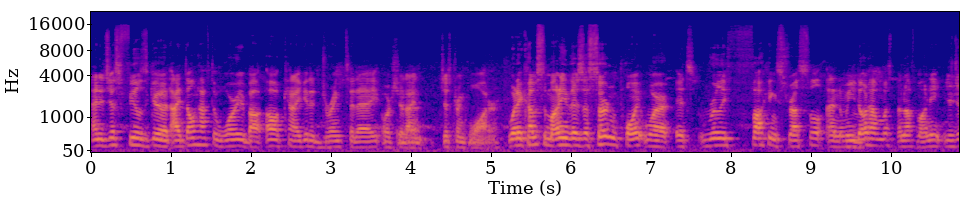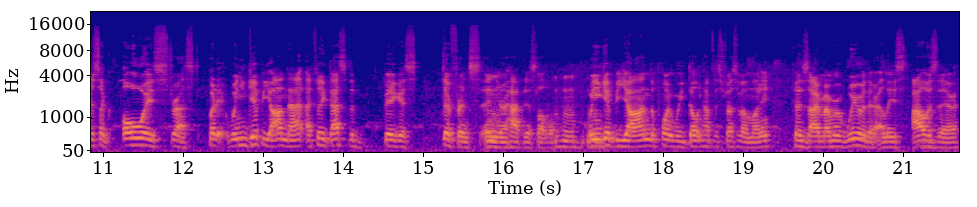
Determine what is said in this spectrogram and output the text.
and it just feels good. I don't have to worry about oh can I get a drink today or should Yeah. I just drink water? When it comes to money, there's a certain point where it's really fucking stressful, and when you Mm-hmm. don't have much, enough money, you're just like always stressed. But it, when you get beyond that, I feel like that's the biggest difference in your happiness level. Mhm, When you get beyond the point where you don't have to stress about money, because I remember we were there. At least I was there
